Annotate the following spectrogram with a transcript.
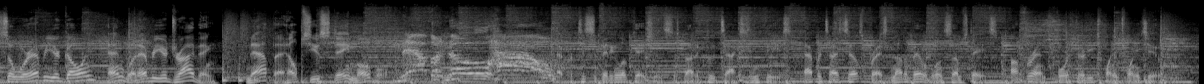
So wherever you're going and whatever you're driving, Napa helps you stay mobile. Napa Know How. At participating locations does not include taxes and fees. Advertised sales price not available in some states. Offer ends 430-2022.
